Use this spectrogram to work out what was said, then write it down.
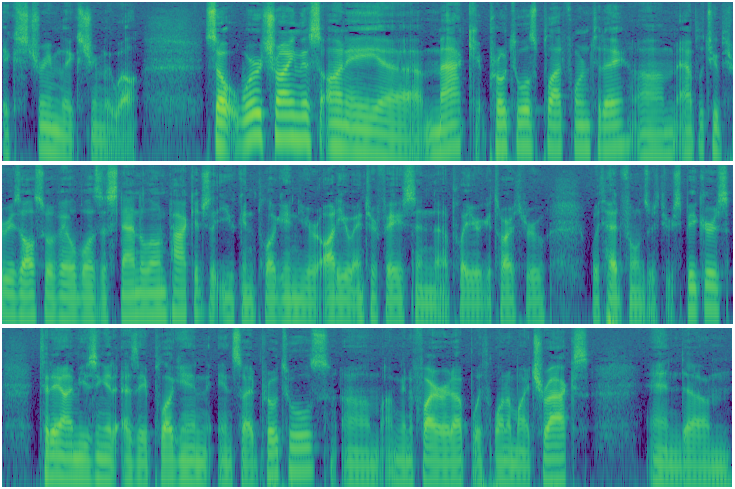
extremely, extremely well. So we're trying this on a uh, Mac Pro Tools platform today. Um, Amplitube 3 is also available as a standalone package that you can plug in your audio interface and uh, play your guitar through with headphones or through speakers. Today I'm using it as a plug-in inside Pro Tools. Um, I'm going to fire it up with one of my tracks and um,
